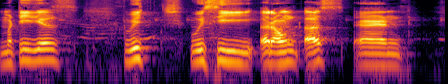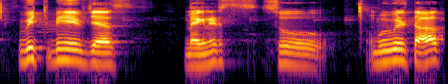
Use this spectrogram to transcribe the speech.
materials which we see around us and which behave as magnets. So we will talk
